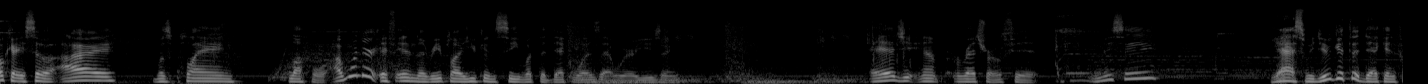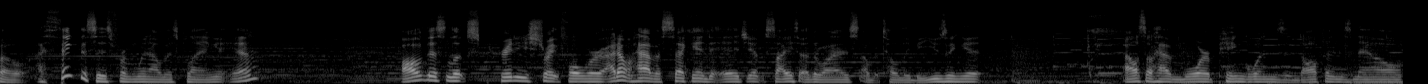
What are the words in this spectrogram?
Okay. So I was playing Fluffal. I wonder if in the replay you can see what the deck was that we are using. Edge Imp Retrofit. Let me see. Yes, we do get the deck info. I think this is from when I was playing it, yeah? All this looks pretty straightforward. I don't have a second Edge Imp Scythe, otherwise I would totally be using it. I also have more penguins and dolphins now.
